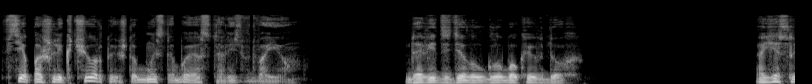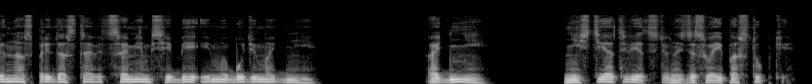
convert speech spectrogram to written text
все пошли к черту и чтобы мы с тобой остались вдвоем». Давид сделал глубокий вдох. «А если нас предоставят самим себе, и мы будем одни? Одни?» нести ответственность за свои поступки?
